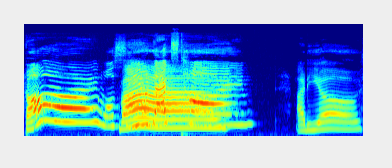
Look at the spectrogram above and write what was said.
Bye. We'll see you next time. Adios.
